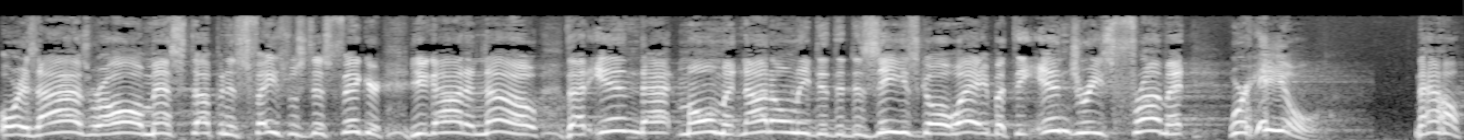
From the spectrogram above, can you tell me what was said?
or his eyes were all messed up and his face was disfigured, you gotta know that in that moment, not only did the disease go away, but the injuries from it were healed. Now,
